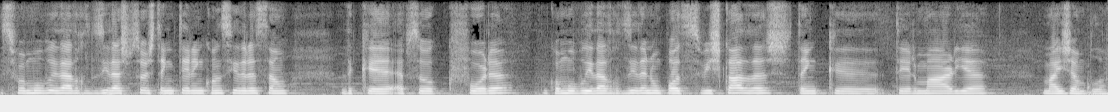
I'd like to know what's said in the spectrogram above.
Se for mobilidade reduzida, as pessoas têm que ter em consideração de que a pessoa que fora com mobilidade reduzida não pode subir escadas, tem que ter uma área mais ampla.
